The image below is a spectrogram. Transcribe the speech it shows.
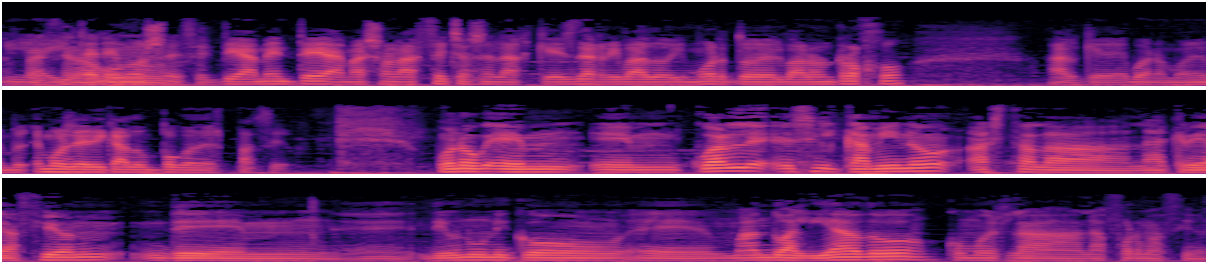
Y ahí tenemos, efectivamente, además son las fechas en las que es derribado y muerto el Barón Rojo, al que bueno hemos dedicado un poco de espacio. Bueno, em, ¿cuál es el camino hasta la, creación de, em, eh, de, un único eh, mando aliado? ¿Cómo es la, formación?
